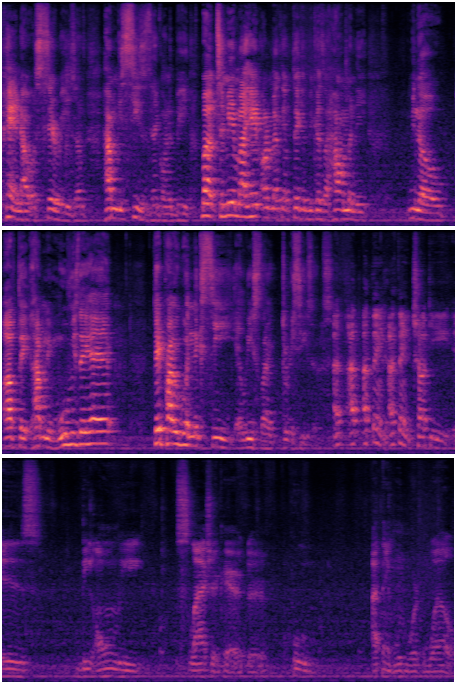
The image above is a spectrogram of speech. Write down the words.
pan out a series of how many seasons they're gonna be. But to me in my head, automatically I'm thinking because of how many, you know, up they how many movies they had, they probably wouldn't exceed at least like three seasons. I, I, I think I think Chucky is the only slasher character who I think would work well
